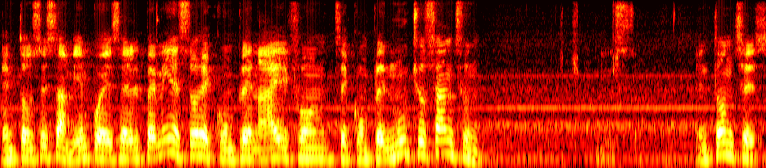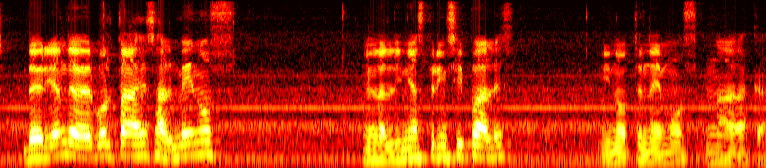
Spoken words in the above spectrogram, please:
entonces también puede ser el PMI. Esto se cumple en iPhone, se cumple en muchos Samsung. Entonces, deberían de haber voltajes al menos en las líneas principales y no tenemos nada acá.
